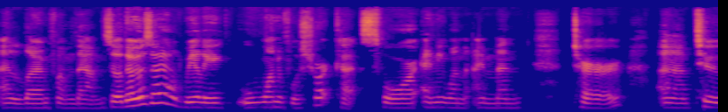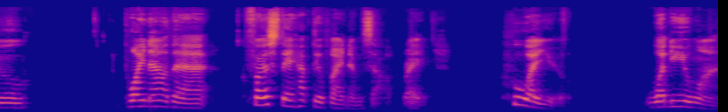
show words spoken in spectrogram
I learn from them. So those are really wonderful shortcuts for anyone I mentor uh, to point out that first they have to find themselves, right? Who are you? What do you want?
